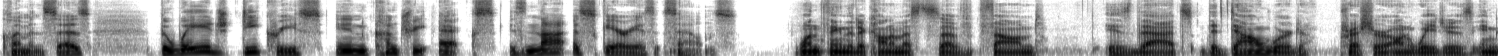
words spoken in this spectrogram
Clemens says, the wage decrease in country X is not as scary as it sounds. One thing that economists have found is that the downward pressure on wages in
